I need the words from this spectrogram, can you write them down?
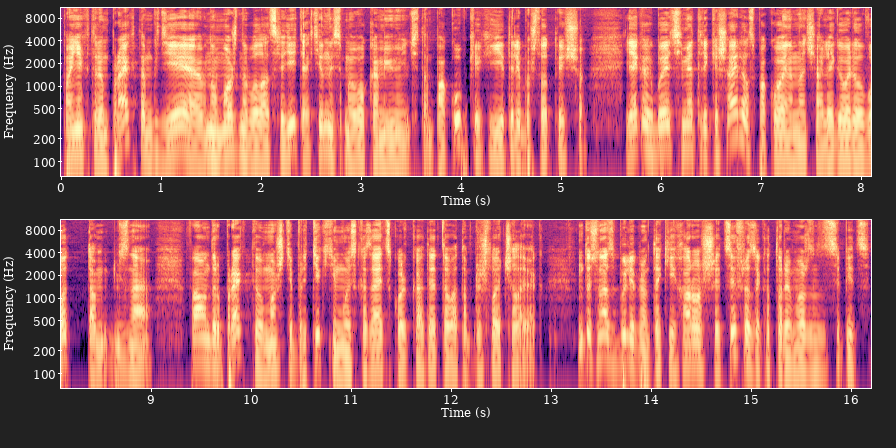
по некоторым проектам, где, ну, можно было отследить активность моего комьюнити, там, покупки какие-то, либо что-то еще. Я как бы эти метрики шарил спокойно вначале и говорил, вот, там, не знаю, фаундер проекта, вы можете прийти к нему и сказать, сколько от этого там пришло человек. Ну, то есть у нас были прям такие хорошие цифры, за которые можно зацепиться.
